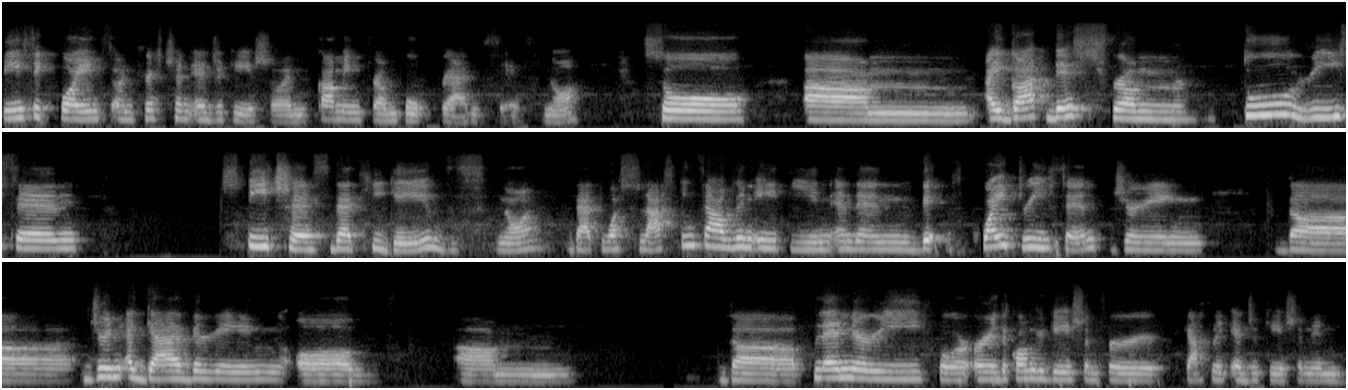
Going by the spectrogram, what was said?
basic points on Christian education coming from Pope Francis, no? So um, I got this from two recent speeches that he gave, no, that was last 2018 and then quite recent during the during a gathering of um, the plenary for or the congregation for Catholic education in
